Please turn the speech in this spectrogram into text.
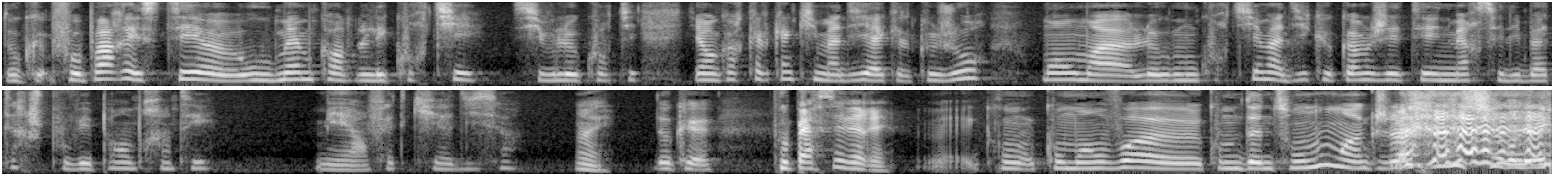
donc, faut pas rester ou même quand les courtiers. Si vous le courtier, il y a encore quelqu'un qui m'a dit il y a quelques jours. Moi, mon courtier m'a dit que comme j'étais une mère célibataire, je pouvais pas emprunter. Mais en fait, qui a dit ça? Ouais. Donc, euh, faut persévérer. Qu'on m'envoie, euh, qu'on me donne son nom, hein, que je sur les,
